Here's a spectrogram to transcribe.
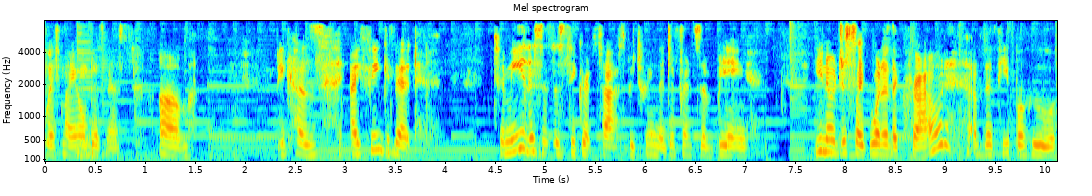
with my own business, um, because I think that to me this is the secret sauce between the difference of being, you know, just like one of the crowd of the people who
